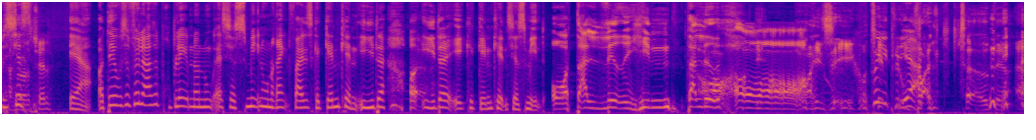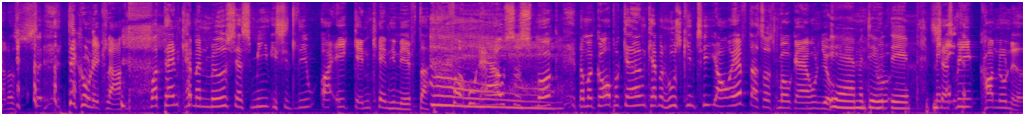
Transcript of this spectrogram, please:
Hvis jeg, til. Ja, og det er jo selvfølgelig også et problem, når nu at Jasmin, hun rent faktisk kan genkende Ida, og ja. Ida ikke kan genkende Jasmin. Åh, der led hende. Der led... Åh, Åh, hendes ego, det blev Ja. voldtaget der. Er du se- det kunne hun ikke klare. Hvordan kan man møde Jasmin i sit liv og ikke genkende hende efter? For hun er jo så smuk. Når man går på gaden, kan man huske hende 10 år efter, så smuk er hun jo. Ja, men det er jo det. Men Jasmin, kom nu ned.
